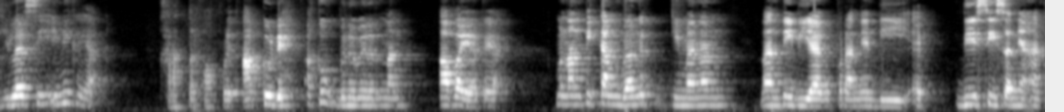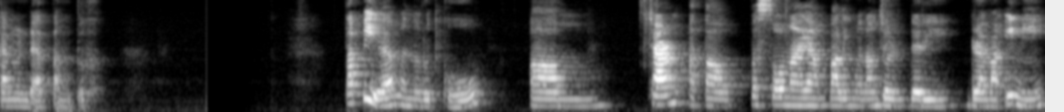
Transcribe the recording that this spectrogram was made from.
gila sih ini kayak karakter favorit aku deh. Aku bener-bener nan apa ya kayak menantikan banget gimana nanti dia perannya di di season yang akan mendatang tuh. Tapi ya menurutku um, charm atau pesona yang paling menonjol dari drama ini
